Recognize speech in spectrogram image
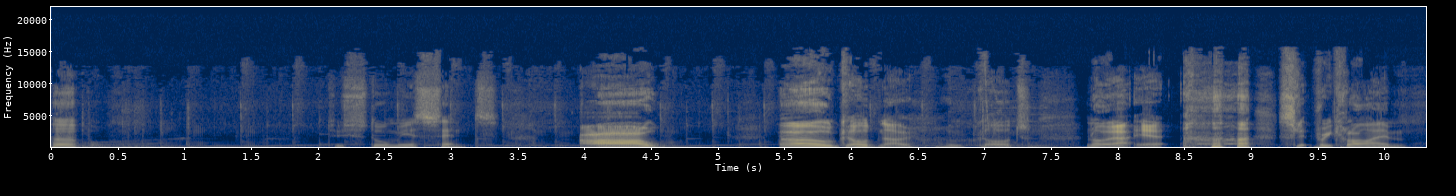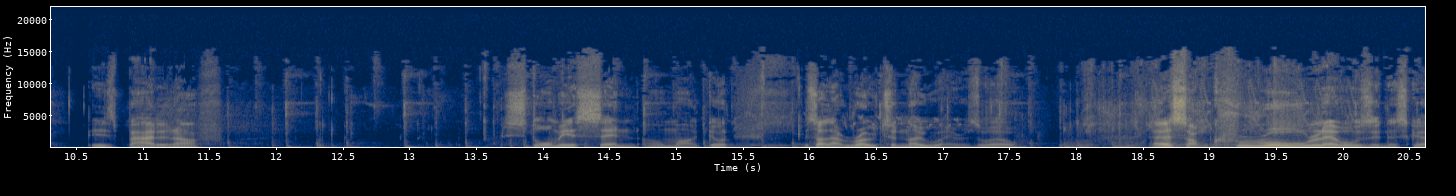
Purple? To stormy ascent. Oh! Oh god no. Oh god. Not that yet. Slippery climb is bad enough. Stormy ascent. Oh my god. It's like that road to nowhere as well. There's some cruel levels in this game.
